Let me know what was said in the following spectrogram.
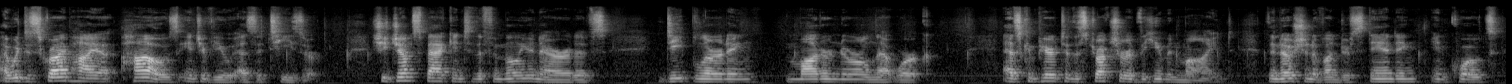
I would describe Hao's interview as a teaser. She jumps back into the familiar narratives, deep learning, modern neural network, as compared to the structure of the human mind, the notion of understanding, in quotes,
